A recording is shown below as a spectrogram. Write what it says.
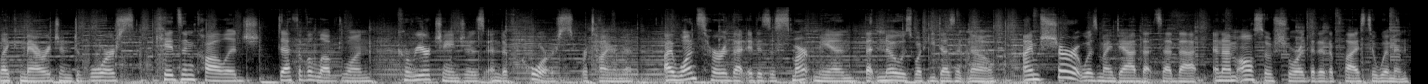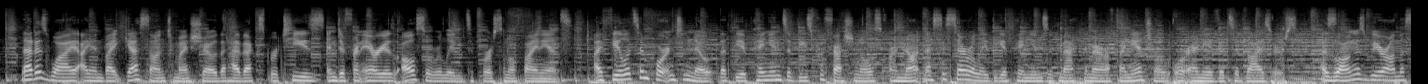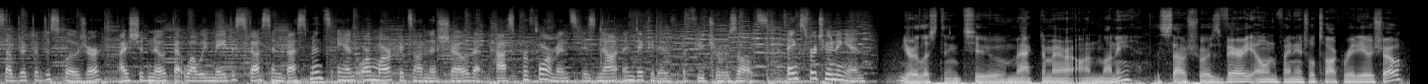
like marriage and divorce, kids in college, death of a loved one, career changes, and of course, retirement. I once heard that it is a smart man that knows what he doesn't know. I'm sure it was my dad that said that, and I'm also sure that it applies to women. That is why I invite guests onto my show that have expertise in different areas also related to personal finance. I feel it's important to note that the opinions of these professionals are not necessarily the opinions of McNamara Financial or any of its advisors. As long as we are on the subject of disclosure, I should note that while we may discuss investments and or markets on this show that past performance is not indicative of future results. Thanks for tuning in. You're listening to McNamara on Money, the South Shore's very own financial talk radio show.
